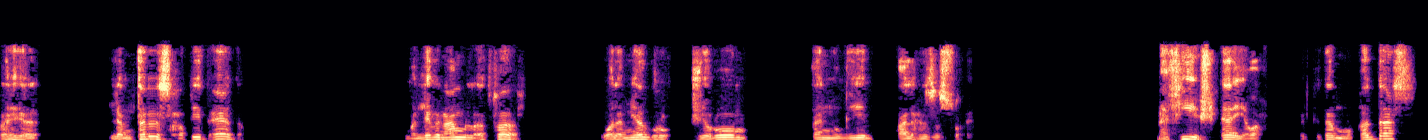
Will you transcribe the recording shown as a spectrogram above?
فهي لم ترث خطية آدم بل ليه بنعمل الأطفال ولم يجرؤ جيروم أن يجيب على هذا السؤال. ما فيش آية واحدة في الكتاب المقدس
